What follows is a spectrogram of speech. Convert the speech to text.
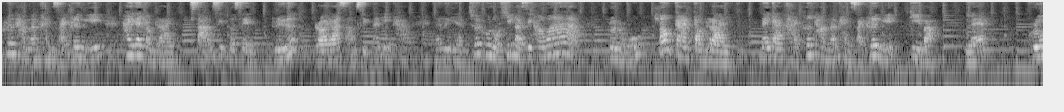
เครื่องทำน้ำแข็งใสเครื่องนี้ ให้ได้กำไร 30%หรือร้อยละ 30 นั่นเองค่ะ นักเรียนช่วยครูหนูคิดหน่อยสิคะว่าครูหนูต้องการกำไรในการขายเครื่องทำน้ำแข็งใสเครื่องนี้กี่บาท และ ครู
